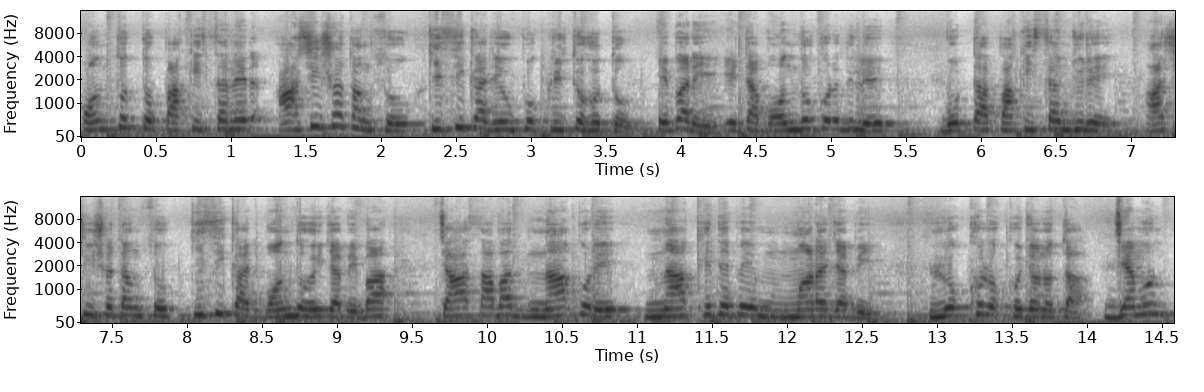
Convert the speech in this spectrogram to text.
অন্তত পাকিস্তানের আশি শতাংশ কৃষিকাজে উপকৃত হতো। এবারে এটা বন্ধ করে দিলে গোটা পাকিস্তান জুড়ে আশি শতাংশ কৃষিকাজ বন্ধ হয়ে যাবে বা চাষাবাদ না করে না খেতে পেয়ে মারা যাবে। লক্ষ লক্ষ জনতা। যেমন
